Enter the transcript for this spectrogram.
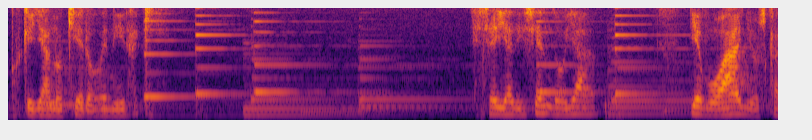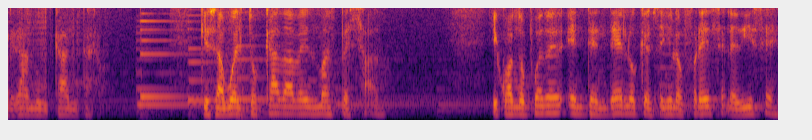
Porque ya no quiero venir aquí. Es ella diciendo ya, Llevo años cargando un cántaro que se ha vuelto cada vez más pesado. Y cuando puede entender lo que el Señor le ofrece, le dice,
